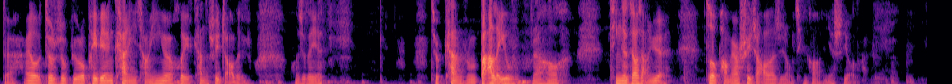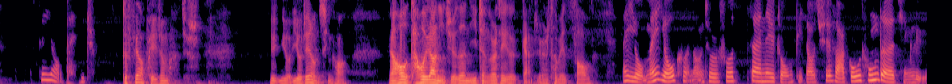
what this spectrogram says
对啊，还有就是比如陪别人看一场音乐会，看的睡着的这种，我觉得也。就看什么芭蕾舞，然后听个交响乐，坐旁边睡着了，这种情况也是有的。非要陪着？对，非要陪着嘛，就是有有有这种情况，然后他会让你觉得你整个这个感觉是特别糟的。那有没有可能，就是说在那种比较缺乏沟通的情侣，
